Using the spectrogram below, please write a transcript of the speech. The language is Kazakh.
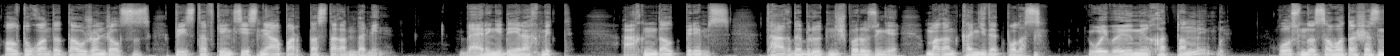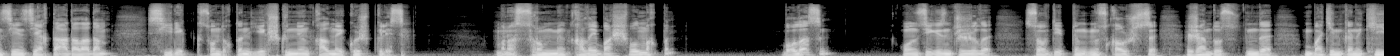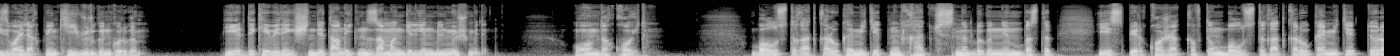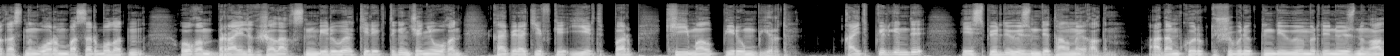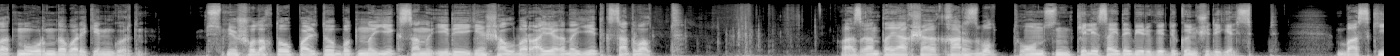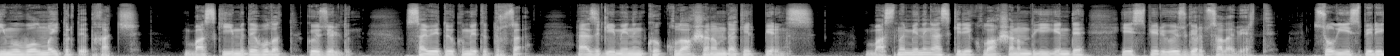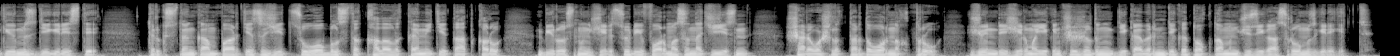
Ұл туғанды дау жанжалсыз пристав кеңсесіне апарып тастағанда мен. Бәріңе де рахмет. Ақыңды алып береміз. Тағы да бір өтініш бар өзіңе. Маған кандидат боласың. Ойбай мен хат танымаймын ғой. Осында сауат ашасың сен сияқты адал адам. Сирек сондықтан екі күннен қалмай көшіп келесің. Мына сұрыммен қалай басшы болмақпын? Боласың. Он сегізінші жылы совдептің нұсқаушысы жандосовтың да ботинканы киіз байлақпен киіп жүрген көргем. Ерді кебенек ішінде танитын заман келген білмеуші ме онда қойдым. Болыстық атқару комитетінің хатшысына бүгіннен бастап еспер қожақовтың болыстық атқару комитет төрағасының орынбасар болатын оған бір айлық жалақысын беруі керектігін және оған кооперативке ертіп барып киім алып беруін бұйырдым. Қайтып келгенде есперді өзім де танымай қалдым. Адам көрікті шүберектің де өмірден өзінің алатын орнында бар екенін көрдім. Үстіне шолақтау пальто бұтына екі саны едейген шалбар аяғына етік сатып алыпты. Азғантай ақшаға қарыз болып онысын келесі айда беруге дүкенші келісіпті. Бас киімі болмай тұр деді хатшы. Бас киімі де болады көзелдің совет өкіметі тұрса әзірге менің көк құлақшанымды әкеліп беріңіз. Басына менің әскери құлақшанымды кигенде еспер өзгеріп сала берді. Сол еспер екеуміз дегересте түркістан компартиясы жетісу облыстық қалалық комитеті атқару бюросының жерсу реформасы нәтижесін шаруашылықтарды орнықтыру жөнінде 22 жылдың декабріндегі тоқтамын жүзеге асыруымыз керек еді.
